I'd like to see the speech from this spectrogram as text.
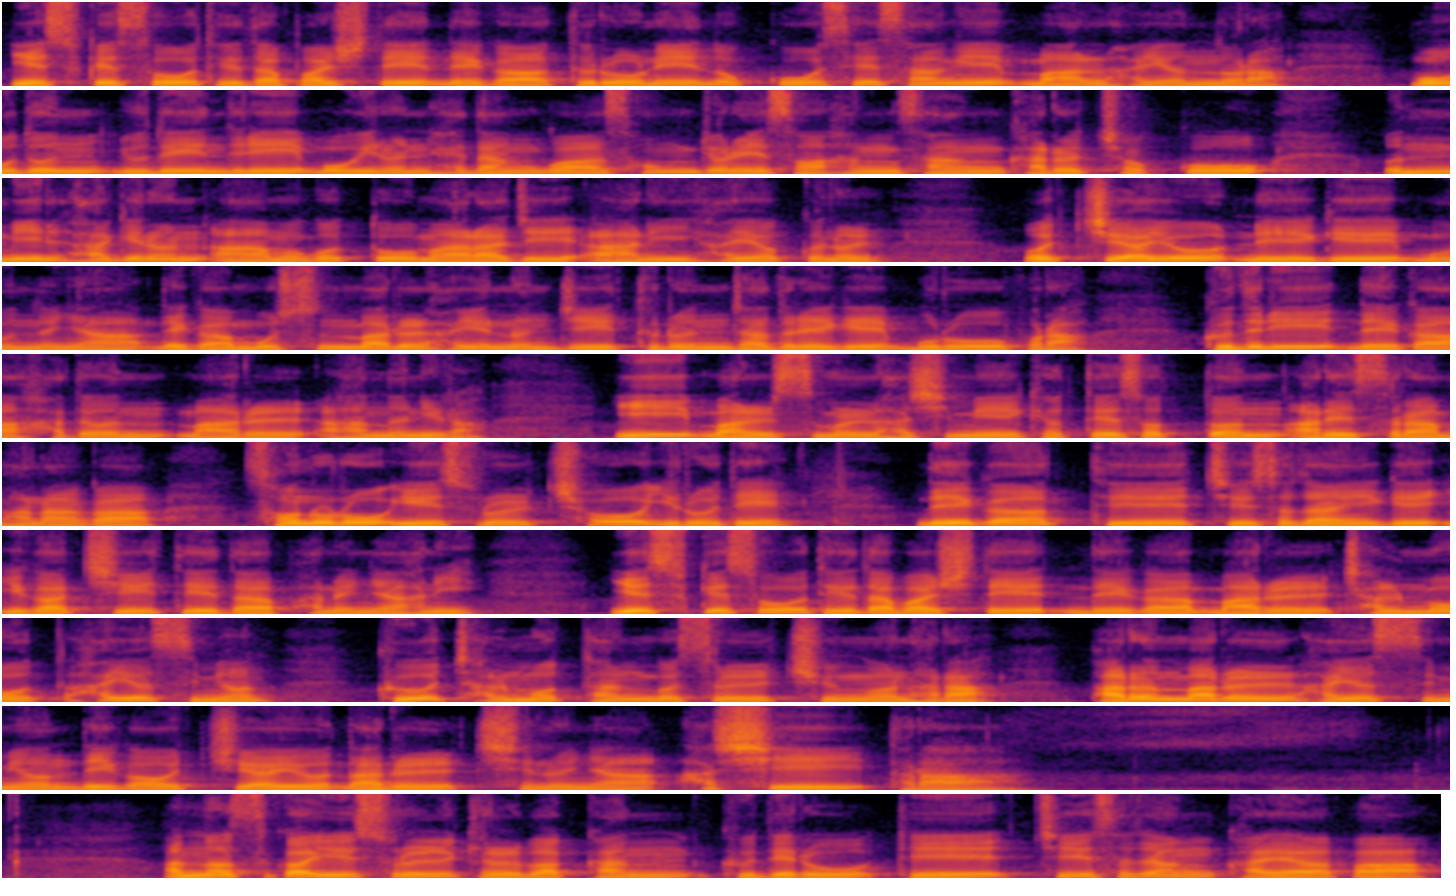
예수께서 대답하시되 내가 드러내 놓고 세상에 말하였노라. 모든 유대인들이 모이는 회당과 성전에서 항상 가르쳤고 은밀하게는 아무것도 말하지 아니하였거늘 어찌하여 내게 묻느냐? 내가 무슨 말을 하였는지 들은 자들에게 물어보라 그들이 내가 하던 말을 아느니라 이 말씀을 하심에 곁에 섰던 아랫사람 하나가 선으로 예수를 쳐 이르되 내가 대제사장에게 이같이 대답하느냐 하니 예수께서 대답하시되 내가 말을 잘못하였으면 그 잘못한 것을 증언하라. 바른 말을 하였으면 내가 어찌하여 나를 치느냐 하시더라. 안나스가 예수를 결박한 그대로 대제사장 가야바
